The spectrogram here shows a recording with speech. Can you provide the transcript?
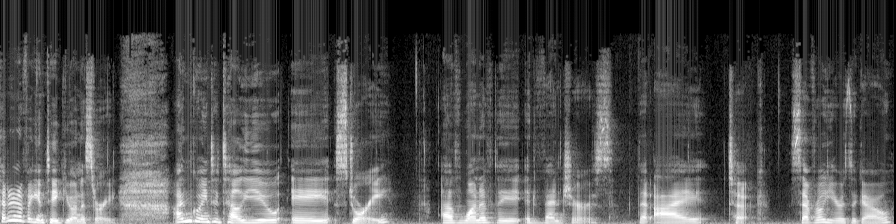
I don't know if I can take you on a story. I'm going to tell you a story of one of the adventures that I took several years ago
